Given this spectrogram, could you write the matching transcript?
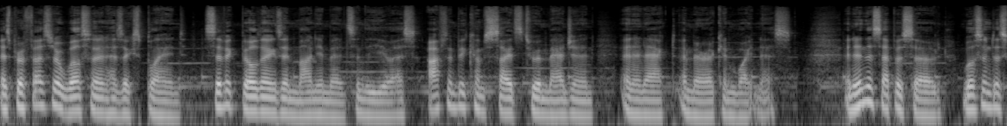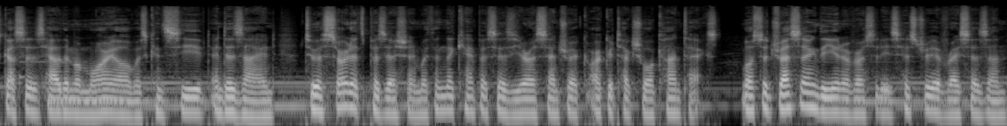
As Professor Wilson has explained, civic buildings and monuments in the U.S. often become sites to imagine and enact American whiteness. And in this episode, Wilson discusses how the memorial was conceived and designed to assert its position within the campus's Eurocentric architectural context, whilst addressing the university's history of racism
